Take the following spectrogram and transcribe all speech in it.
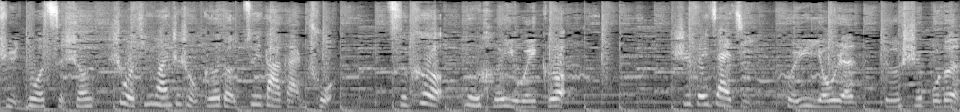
曲诺此生，是我听完这首歌的最大感触。此刻又何以为歌？是非在己，毁誉由人，得失不论。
